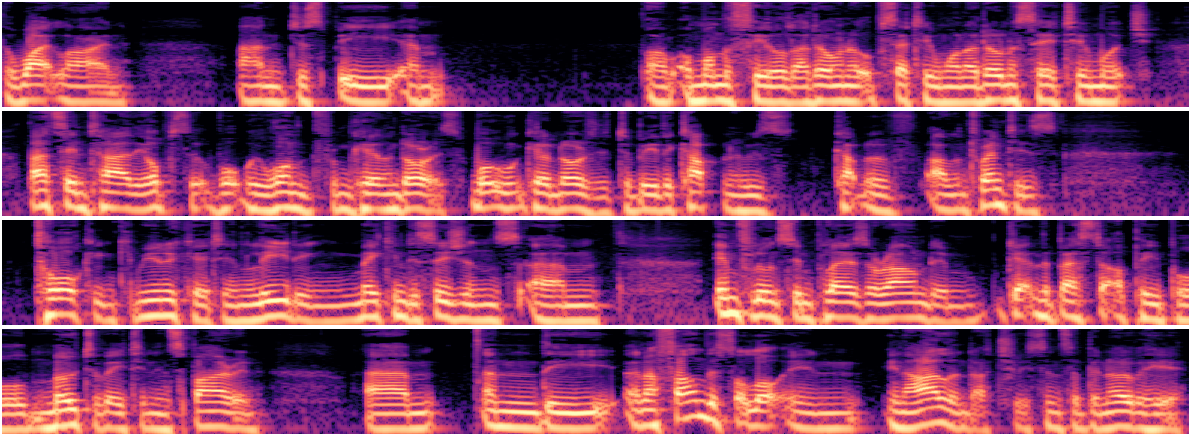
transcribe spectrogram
the white line and just be, um, I'm on the field, I don't want to upset anyone, I don't want to say too much. That's entirely opposite of what we want from Caelan Doris. What we want Caelan Doris is to be the captain who's captain of Ireland 20s, talking, communicating, leading, making decisions, um, influencing players around him, getting the best out of people, motivating, inspiring. Um, and the and I found this a lot in, in Ireland actually since I've been over here.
